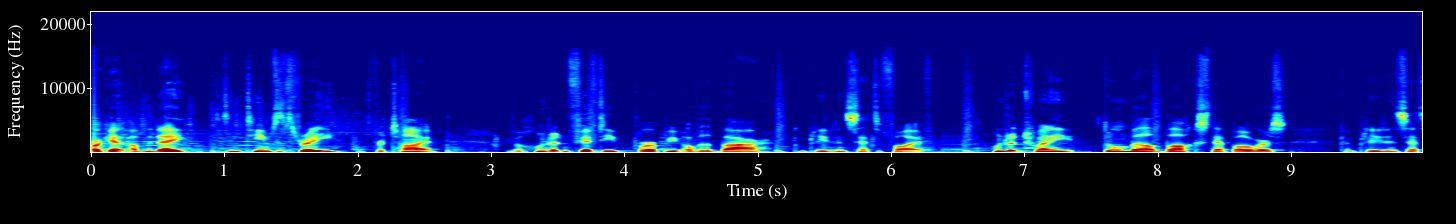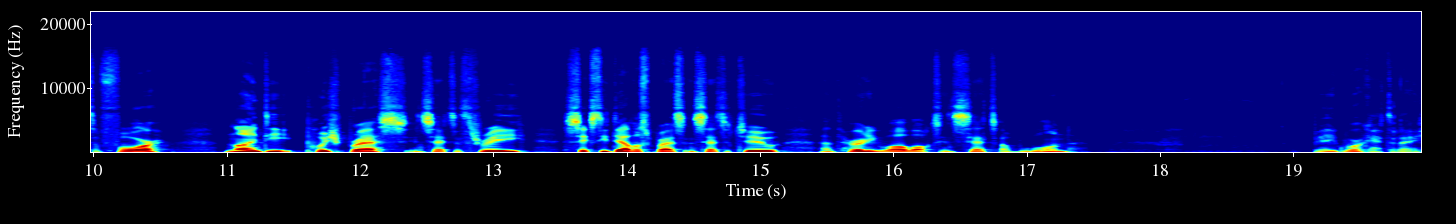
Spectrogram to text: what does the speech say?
Workout of the day. It's in teams of three. For time. We have 150 burpee over the bar, completed in sets of five. 120 dumbbell box step overs, completed in sets of four. 90 push press in sets of three. 60 devil's press in sets of two. And 30 wall walks in sets of one. Big workout today.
